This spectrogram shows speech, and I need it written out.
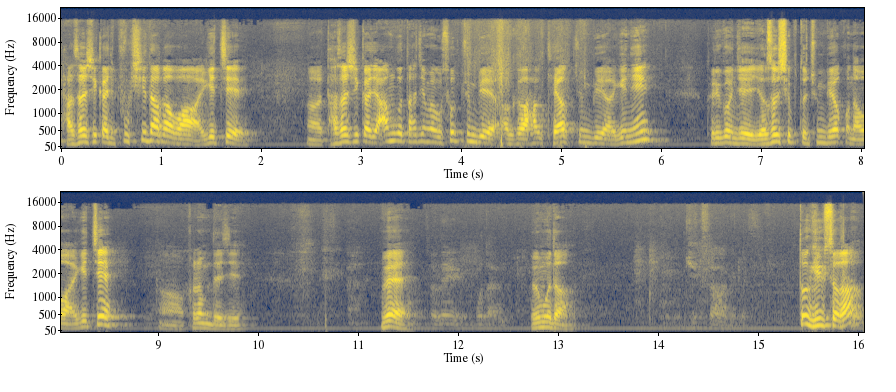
5시까지 푹 쉬다가 와. 알겠지? 어, 5시까지 아무것도 하지 말고 수업 준비해. 아, 그 하- 계약 준비해. 알겠니? 그리고 이제 6시부터 준비하고 나와. 알겠지? 어, 그러면 되지. 왜? 왜 했어요. 또 기숙사가?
